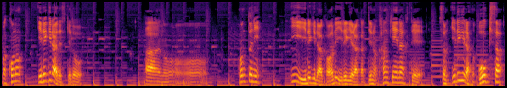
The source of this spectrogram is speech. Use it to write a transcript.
まあ、このイレギュラーですけど、あのー、本当にいいイレギュラーか悪いイレギュラーかっていうのは関係なくて、そのイレギュラーの大きさ、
